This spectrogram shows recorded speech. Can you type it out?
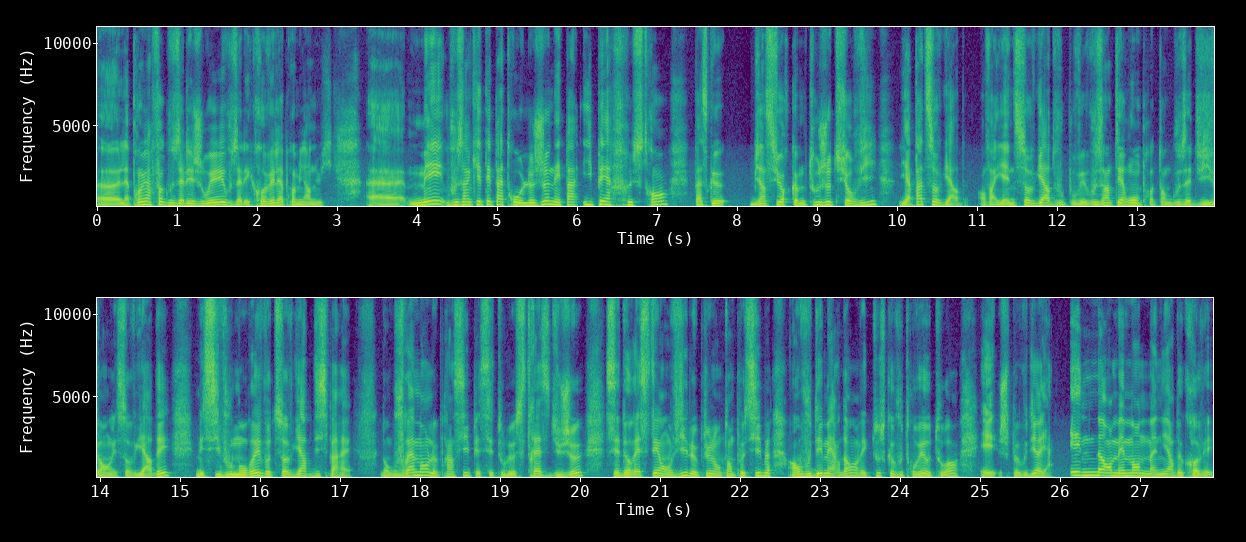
euh, la première fois que vous allez jouer, vous allez crever la première nuit. Euh, mais vous inquiétez pas trop, le jeu n'est pas hyper frustrant parce que bien sûr, comme tout jeu de survie, il n'y a pas de sauvegarde. Enfin, il y a une sauvegarde, vous pouvez vous interrompre tant que vous êtes vivant et sauvegarder, mais si vous mourrez, votre sauvegarde disparaît. Donc vraiment, le principe, et c'est tout le stress du jeu, c'est de rester en vie le plus longtemps possible en vous démerdant avec tout ce que vous trouvez autour. Et je peux vous dire, il y a énormément de manières de crever,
